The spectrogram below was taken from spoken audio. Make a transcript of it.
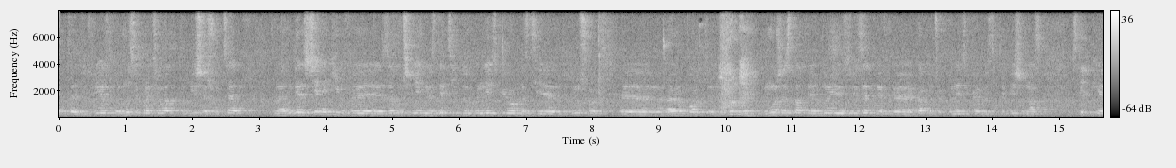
от, е, підприємство мусить працювати більше, що це один з чинників е, залучення інвестицій до Хмельницької області, тому що е, аеропорт е, може стати одною з візитних е, карточок Хмельницької області, тим більше у нас стільки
